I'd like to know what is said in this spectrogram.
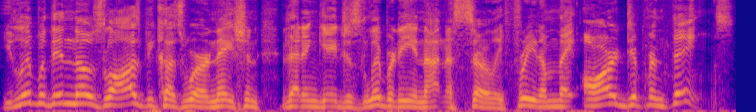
You live within those laws because we're a nation that engages liberty and not necessarily freedom. They are different things.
